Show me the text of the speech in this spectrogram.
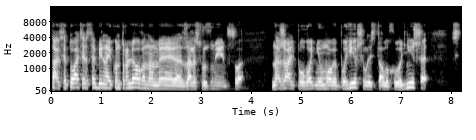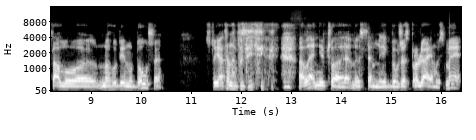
Так, ситуація стабільна і контрольована. Ми зараз розуміємо, що, на жаль, погодні умови погіршились, стало холодніше, стало е, на годину довше стояти на позиціях. Але нічого, ми з цим якби вже справляємось. Ми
